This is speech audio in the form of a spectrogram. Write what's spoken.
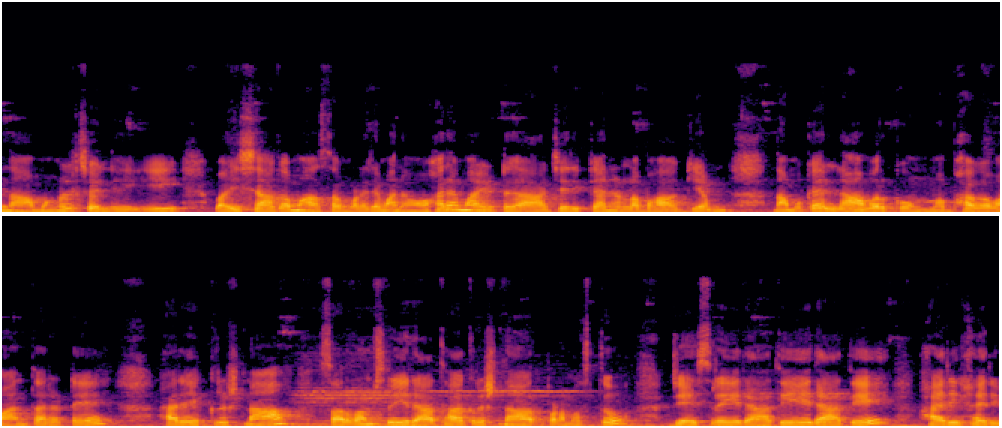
നാമങ്ങൾ ചൊല്ലി ഈ വൈശാഖ മാസം വളരെ മനോഹരമായിട്ട് ആചരിക്കാനുള്ള ഭാഗ്യം നമുക്കെല്ലാവർക്കും ഭഗവാൻ തരട്ടെ. ഹരേ കൃഷ്ണ. സർവം ശ്രീ രാധാകൃഷ്ണ അർപ്പണമസ്തു. ജയ ശ്രീ രാധേ രാധേ. ഹരി ഹരി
